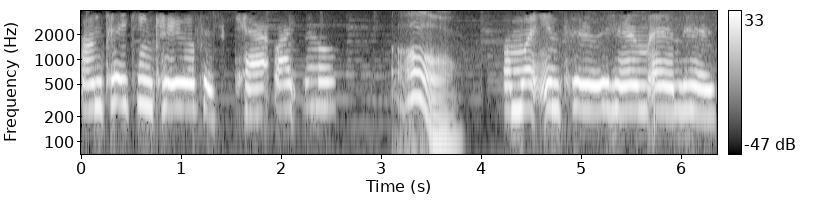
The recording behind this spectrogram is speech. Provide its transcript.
I'm taking care of his cat right now. Oh. I'm waiting to him and his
